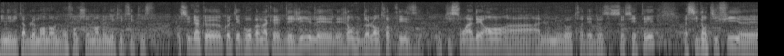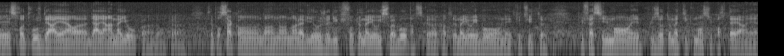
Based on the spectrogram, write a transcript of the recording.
inévitablement dans le bon fonctionnement d'une équipe cycliste. Aussi bien que côté Groupama que FDJ, les, gens de l'entreprise ou qui sont adhérents à, l'une ou l'autre des deux sociétés bah, s'identifient et, se retrouvent derrière, euh, derrière un maillot. Donc, euh, c'est pour ça que dans, la vidéo, je dis qu'il faut que le maillot il soit beau, parce que quand le maillot est beau, on est tout de suite plus facilement et plus automatiquement supporter. Euh,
